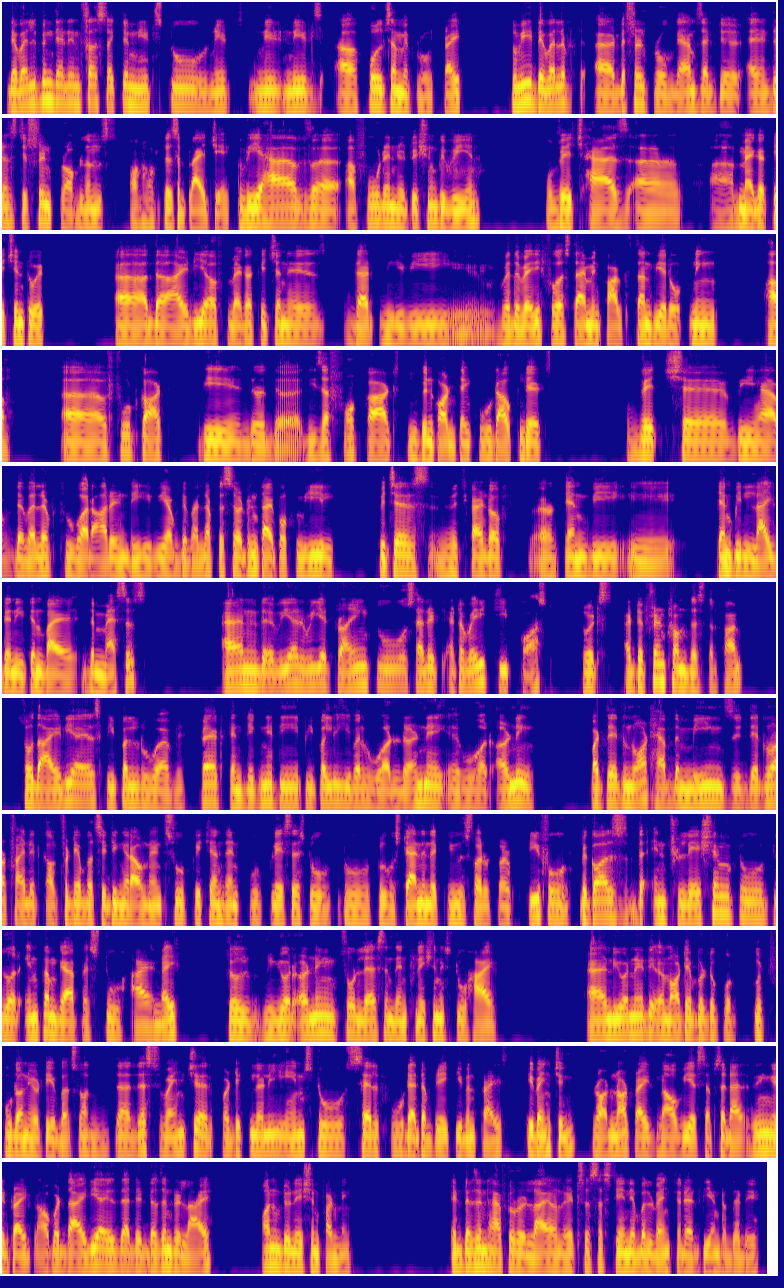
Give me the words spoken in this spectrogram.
developing that infrastructure needs to needs need, needs a wholesome approach, right? So we developed uh, different programs that uh, address different problems of the supply chain. We have uh, a food and nutrition division which has a, a mega kitchen to it. Uh, the idea of mega kitchen is that we, for the very first time in Pakistan, we are opening up uh, food carts. The, the, the, these are food carts. You can call them food outlets, which uh, we have developed through our R and D. We have developed a certain type of meal, which is which kind of uh, can be can be liked and eaten by the masses and we are we are trying to sell it at a very cheap cost. So it's uh, different from Dastarkhan. So the idea is people who have respect and dignity, people even who are learning, uh, who are earning, but they do not have the means, they do not find it comfortable sitting around in soup kitchens and food places to to to stand in the queues for, for free food because the inflation to, your income gap is too high, right? So you're earning so less and the inflation is too high and you are uh, not able to put good food on your table. So the, this venture particularly aims to sell food at a break-even price eventually. Not right now, we are subsidizing it right now, but the idea is that it doesn't rely on donation funding. It doesn't have to rely on it's a sustainable venture at the end of the day.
